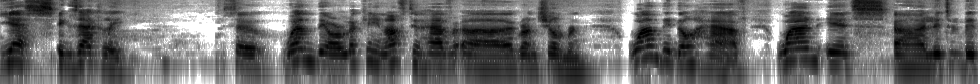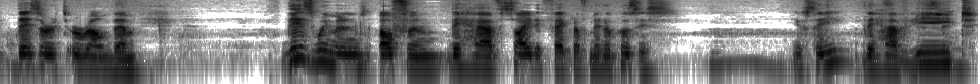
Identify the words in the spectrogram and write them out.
Yes, exactly. So when they are lucky enough to have uh, grandchildren, when they don't have, when it's a little bit desert around them, these women often they have side effect of menopause. You see, they have heat.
